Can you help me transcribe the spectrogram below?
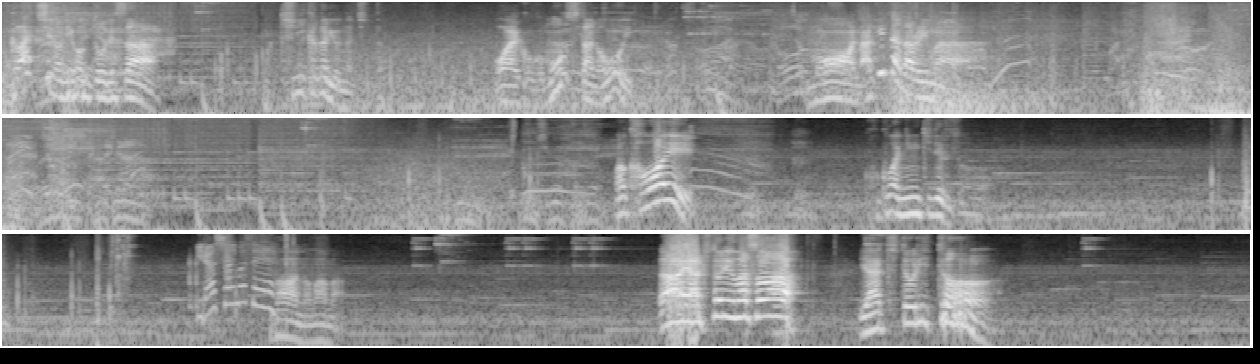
ガチの日本刀でさ切りかかるようになっちゃった。おいここモンスターが多い。もう泣けただろ今。あかわい。いここは人気出るぞ。いらっしゃいませ。バーのママ。あー焼き鳥うまそう。焼き鳥と。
